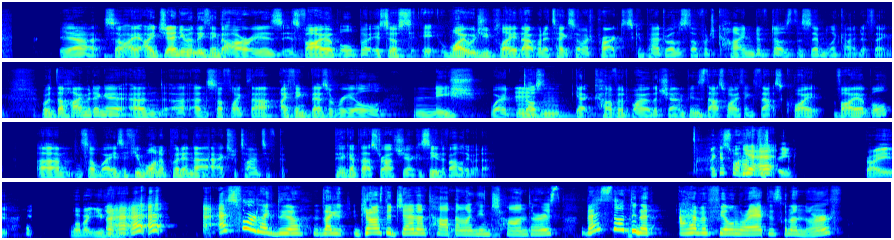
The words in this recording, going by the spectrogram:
Yeah, so I, I genuinely think that Ari is is viable, but it's just it, why would you play that when it takes so much practice compared to other stuff which kind of does the similar kind of thing? With the Heimerdinger and uh, and stuff like that, I think there's a real niche where it Mm. doesn't get covered by other champions. That's why I think that's quite viable um, in some ways. If you want to put in that extra time to p- pick up that strategy, I can see the value in it. I guess we'll have Yeah, to uh, see. Right? What about you? Uh, Hina? As for like the like just the Janna top and like the enchanters, that's something that I have a feeling Riot is gonna nerf.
